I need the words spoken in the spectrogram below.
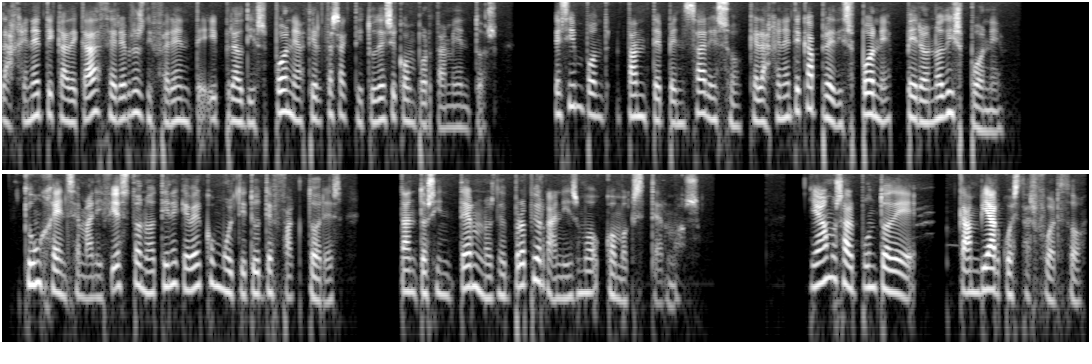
La genética de cada cerebro es diferente y predispone a ciertas actitudes y comportamientos. Es importante pensar eso, que la genética predispone, pero no dispone. Que un gen se manifieste o no tiene que ver con multitud de factores, tantos internos del propio organismo como externos. Llegamos al punto de cambiar cuesta esfuerzo.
